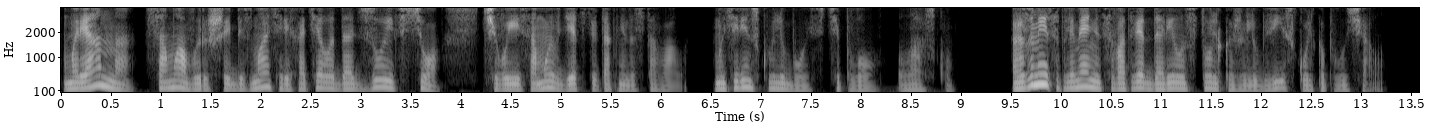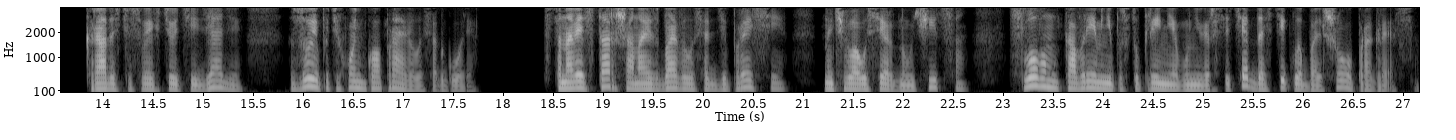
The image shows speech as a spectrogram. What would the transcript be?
Марианна, сама выросшая без матери, хотела дать Зое все, чего ей самой в детстве так недоставало. Материнскую любовь, тепло, ласку. Разумеется, племянница в ответ дарила столько же любви, сколько получала. К радости своих тети и дяди Зоя потихоньку оправилась от горя. Становясь старше, она избавилась от депрессии, начала усердно учиться, словом, ко времени поступления в университет достигла большого прогресса.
